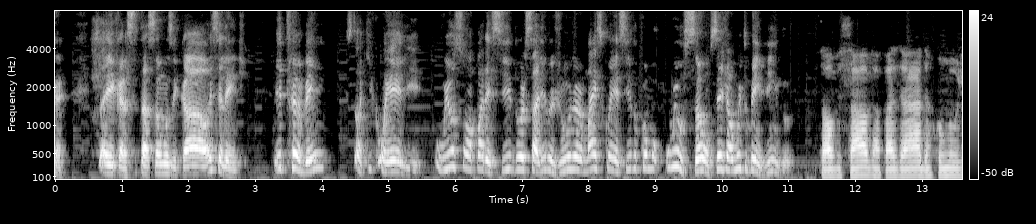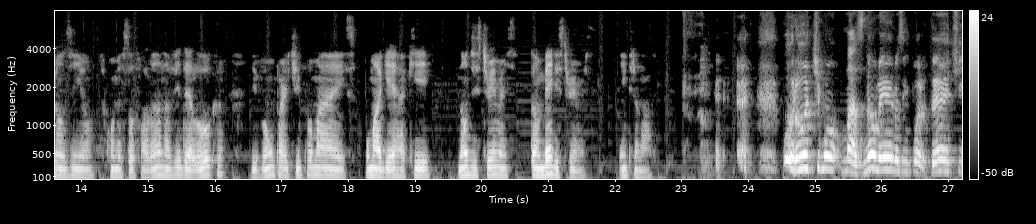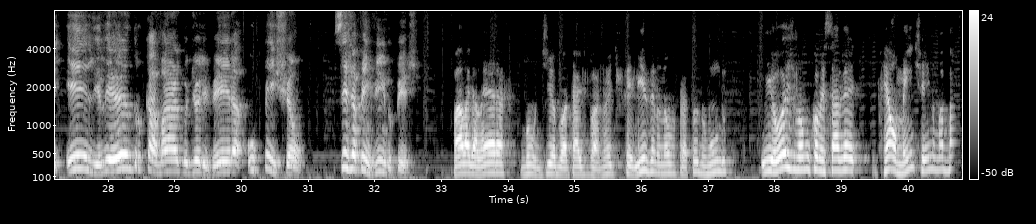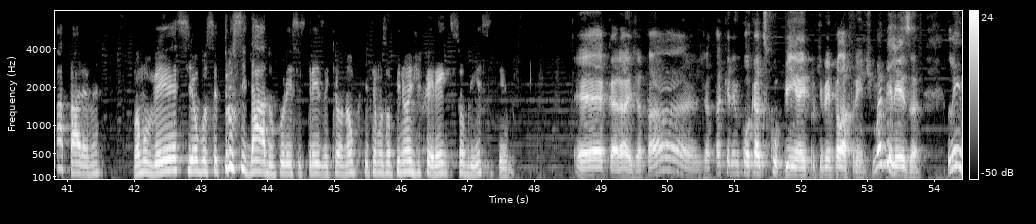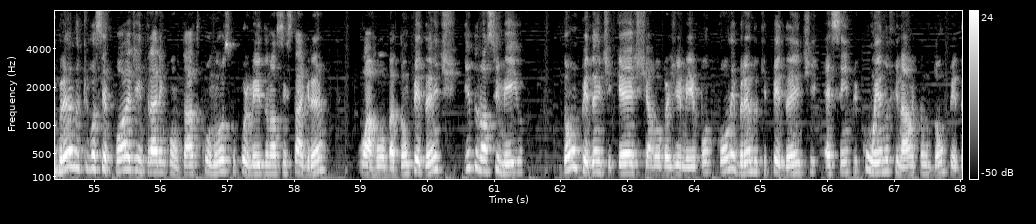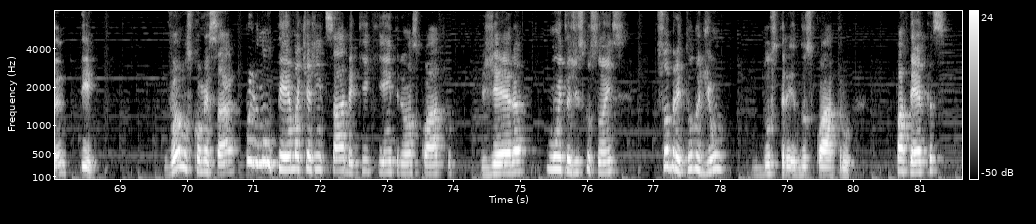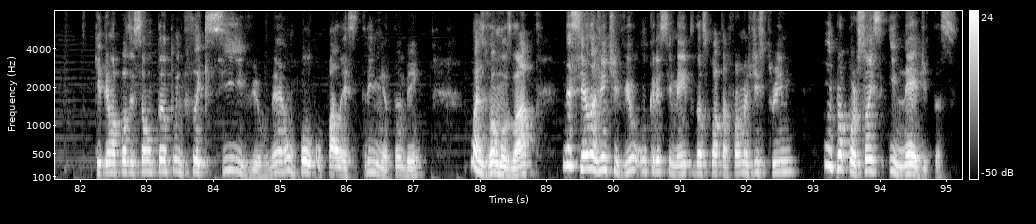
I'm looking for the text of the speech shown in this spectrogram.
Isso aí, cara, citação musical, excelente. E também estou aqui com ele, Wilson Aparecido Orsalino Júnior, mais conhecido como Wilson. Seja muito bem-vindo. Salve, salve, rapaziada. Como o Joãozinho começou falando, a vida é louca. E vamos partir para mais uma guerra aqui, não de streamers, também de streamers, entre nós. Por último, mas não menos importante, ele, Leandro Camargo de Oliveira, o Peixão. Seja bem-vindo, Peixe. Fala galera, bom dia, boa tarde, boa noite, feliz ano novo para todo mundo. E hoje vamos começar ver realmente aí numa batalha, né? Vamos ver se eu vou ser trucidado por esses três aqui ou não, porque temos opiniões diferentes sobre esse tema. É, caralho, já tá, já tá querendo colocar desculpinha aí pro que vem pela frente. Mas beleza. Lembrando que você pode entrar em contato conosco por meio do nosso Instagram, o arroba dompedante, e do nosso e-mail, dompedantecast.gmail.com. Lembrando que pedante é sempre com E no final, então dompedante. Vamos começar por um tema que a gente sabe aqui que entre nós quatro gera muitas discussões, sobretudo de um dos, dos quatro patetas, que tem uma posição um tanto inflexível, né? um pouco palestrinha também. Mas vamos lá. Nesse ano a gente viu um crescimento das plataformas de streaming em proporções inéditas.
